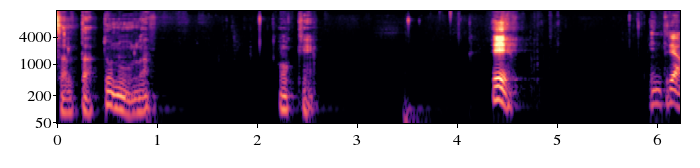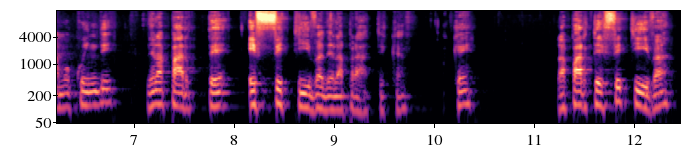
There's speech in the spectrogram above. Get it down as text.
saltato nulla. Ok. E entriamo quindi nella parte effettiva della pratica. Ok? La parte effettiva,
